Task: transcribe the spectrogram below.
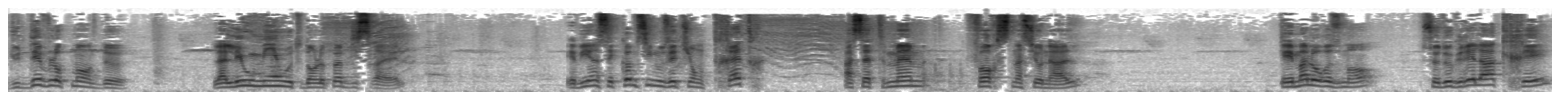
du développement de la Léoumiout dans le peuple d'Israël, eh bien c'est comme si nous étions traîtres à cette même force nationale. Et malheureusement, ce degré-là crée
